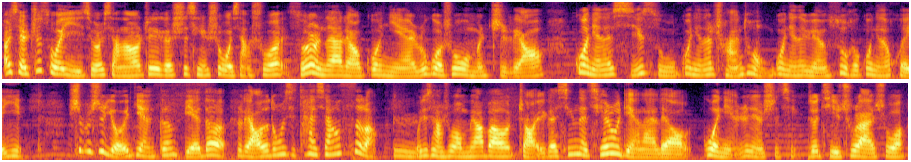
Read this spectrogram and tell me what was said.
而且之所以就是想到这个事情，是我想说，所有人都在聊过年。如果说我们只聊过年的习俗、过年的传统、过年的元素和过年的回忆，是不是有一点跟别的聊的东西太相似了？嗯我就想说，我们要不要找一个新的切入点来聊过年这件事情？我就提出来说，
